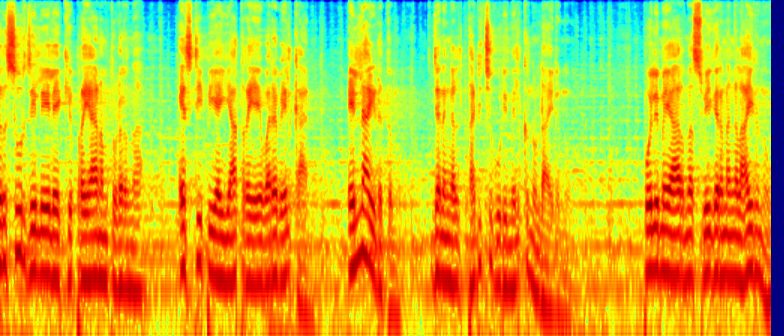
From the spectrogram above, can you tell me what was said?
തൃശൂർ ജില്ലയിലേക്ക് പ്രയാണം തുടർന്ന എസ് ടി പി ഐ യാത്രയെ വരവേൽക്കാൻ എല്ലായിടത്തും ജനങ്ങൾ തടിച്ചുകൂടി നിൽക്കുന്നുണ്ടായിരുന്നു. പൊലിമയാർന്ന സ്വീകരണങ്ങളായിരുന്നു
